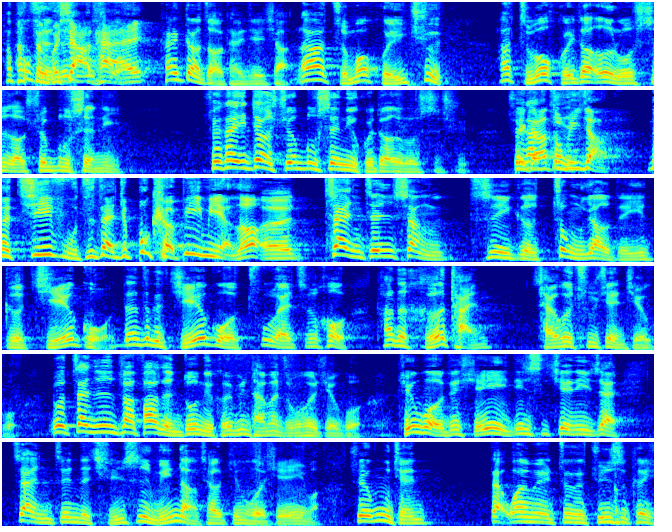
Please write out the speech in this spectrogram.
他不怎么下台，他一定要找台阶下，那他怎么回去？他怎么回到俄罗斯然后宣布胜利？所以他一定要宣布胜利回到俄罗斯去。所以刚刚东明讲，那基辅之战就不可避免了。呃，战争上是一个重要的一个结果，但这个结果出来之后，他的和谈才会出现结果。如果战争在发展中，你和平谈判怎么会有结果？停火的协议一定是建立在战争的情势明朗才有停火协议嘛。所以目前在外面这个军事科学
